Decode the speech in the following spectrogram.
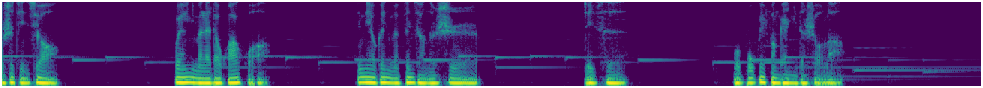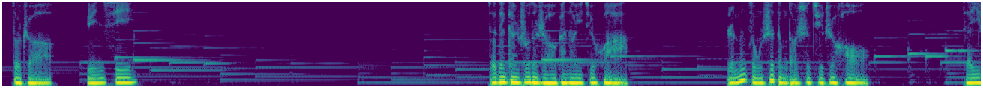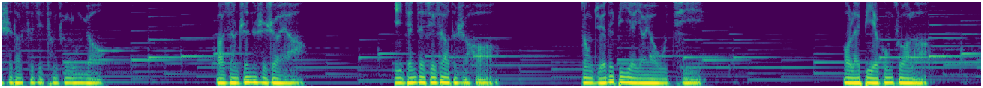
我是锦绣，欢迎你们来到花火。今天要跟你们分享的是，这次我不会放开你的手了。作者云溪。昨天看书的时候看到一句话：人们总是等到失去之后，才意识到自己曾经拥有。好像真的是这样。以前在学校的时候，总觉得毕业遥遥无期。后来毕业工作了，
